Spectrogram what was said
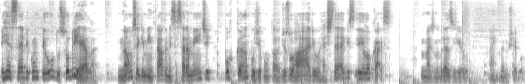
e recebe conteúdo sobre ela, não segmentado necessariamente por campos de conta de usuário, hashtags e locais. Mas no Brasil ainda não chegou.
